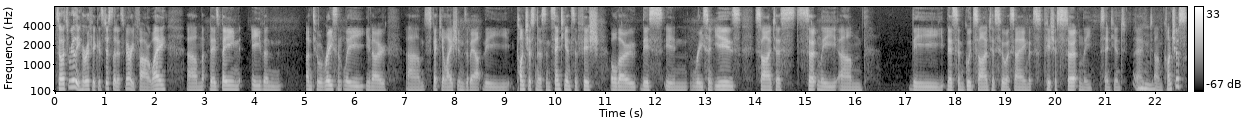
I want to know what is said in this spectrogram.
So it's really horrific. It's just that it's very far away. Um, there's been even until recently, you know, um, speculations about the consciousness and sentience of fish. Although this, in recent years, scientists certainly um, the there's some good scientists who are saying that fish are certainly sentient and um, conscious.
